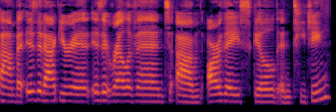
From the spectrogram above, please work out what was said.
Um, but is it accurate? Is it relevant? Um, are they skilled in teaching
